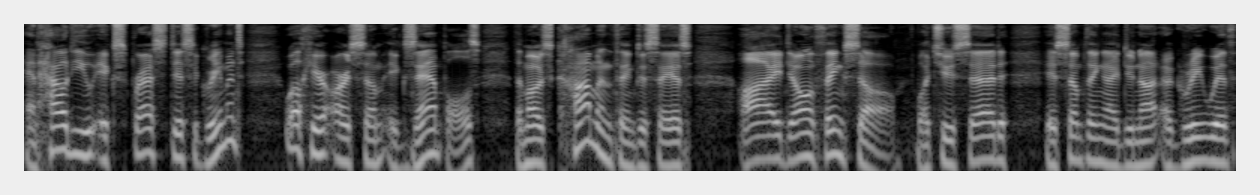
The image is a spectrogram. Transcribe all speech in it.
And how do you express disagreement? Well, here are some examples the most common thing to say is, I don't think so. What you said is something I do not agree with.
